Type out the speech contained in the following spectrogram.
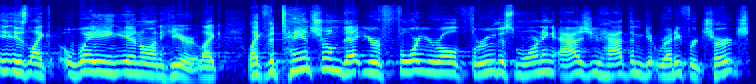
is like weighing in on here. Like, like the tantrum that your four year old threw this morning as you had them get ready for church,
